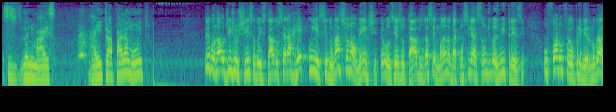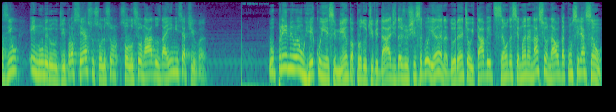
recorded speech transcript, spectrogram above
esses animais. Aí atrapalha muito. Tribunal de Justiça do Estado será reconhecido nacionalmente pelos resultados da Semana da Conciliação de 2013. O fórum foi o primeiro no Brasil em número de processos solucionados na iniciativa. O prêmio é um reconhecimento à produtividade da Justiça Goiana durante a oitava edição da Semana Nacional da Conciliação,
